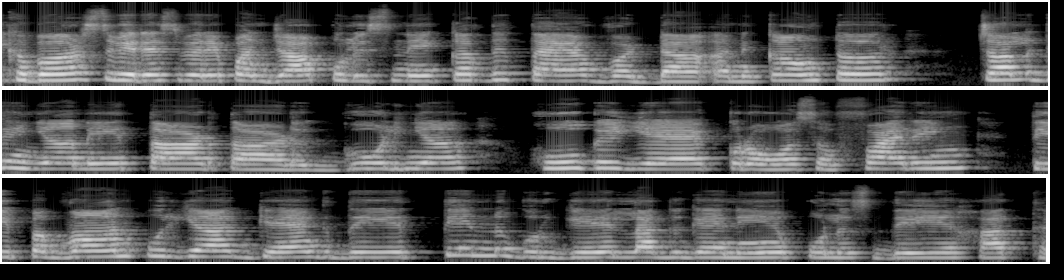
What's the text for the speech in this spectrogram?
ਖਬਰ, ਸਵੇਰੇ ਸਵੇਰੇ ਪੰਜਾਬ ਪੁਲਿਸ ਨੇ ਕਰ ਦਿੱਤਾ ਹੈ ਵੱਡਾ ਐਨਕਾਊਂਟਰ ਚੱਲ ਗਈਆਂ ਨੇ ਤਾੜ-ਤਾੜ ਗੋਲੀਆਂ। ਹੋ ਗਈ ਹੈ ਕ੍ਰਾਸ ਫਾਇਰਿੰਗ ਤੇ ਭਗਵਾਨਪੁਰੀਆ ਗੈਂਗ ਦੇ ਤਿੰਨ ਗੁਰਗੇ ਲੱਗ ਗਏ ਨੇ ਪੁਲਿਸ ਦੇ ਹੱਥ।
